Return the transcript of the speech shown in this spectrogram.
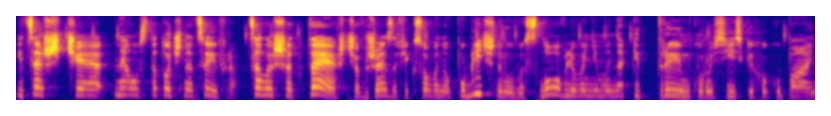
І це ще не остаточна цифра. Це лише те, що вже зафіксовано публічними висловлюваннями на підтримку російських окупантів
